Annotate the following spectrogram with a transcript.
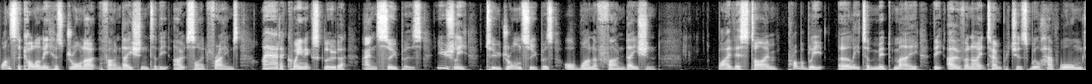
Once the colony has drawn out the foundation to the outside frames, I add a queen excluder and supers, usually two drawn supers or one of foundation. By this time, probably early to mid May, the overnight temperatures will have warmed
